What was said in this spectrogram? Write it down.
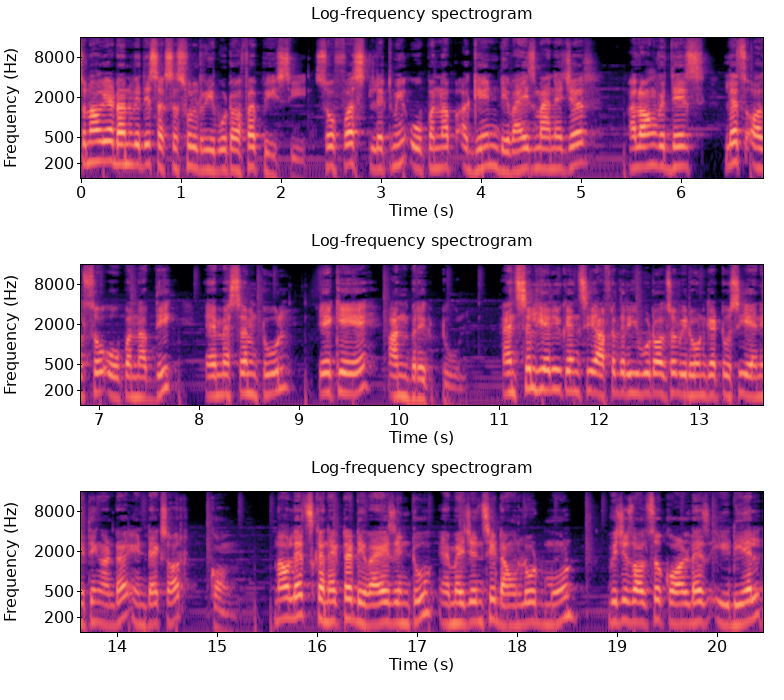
so now we are done with the successful reboot of a PC. So first let me open up again device manager. Along with this, let's also open up the MSM tool aka unbrick tool. And still here you can see after the reboot also we don't get to see anything under index or com. Now let's connect a device into emergency download mode which is also called as EDL.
